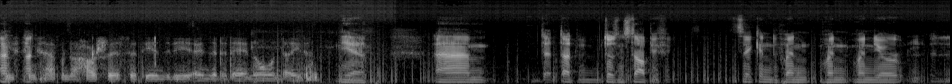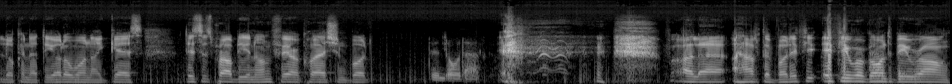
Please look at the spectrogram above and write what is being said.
And, these things happen. The horse race at the end of the end of the day, no one died. Yeah. Um, that that doesn't stop you. Second, when when when you're looking at the other one, I guess this is probably an unfair question, but Then don't ask. well, uh, I have to. But if you if you were going to be wrong,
